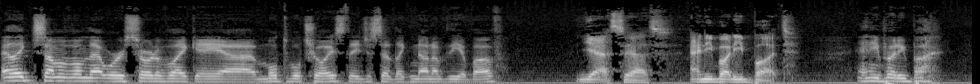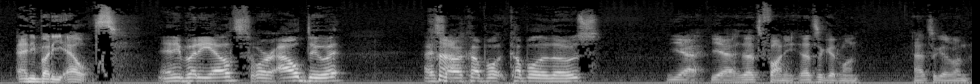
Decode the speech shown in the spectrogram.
I liked some of them that were sort of like a uh, multiple choice. They just said like none of the above. Yes, yes. Anybody but Anybody but anybody else. anybody else, or I'll do it. I saw a couple couple of those. Yeah, yeah, that's funny. That's a good one. That's a good one.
